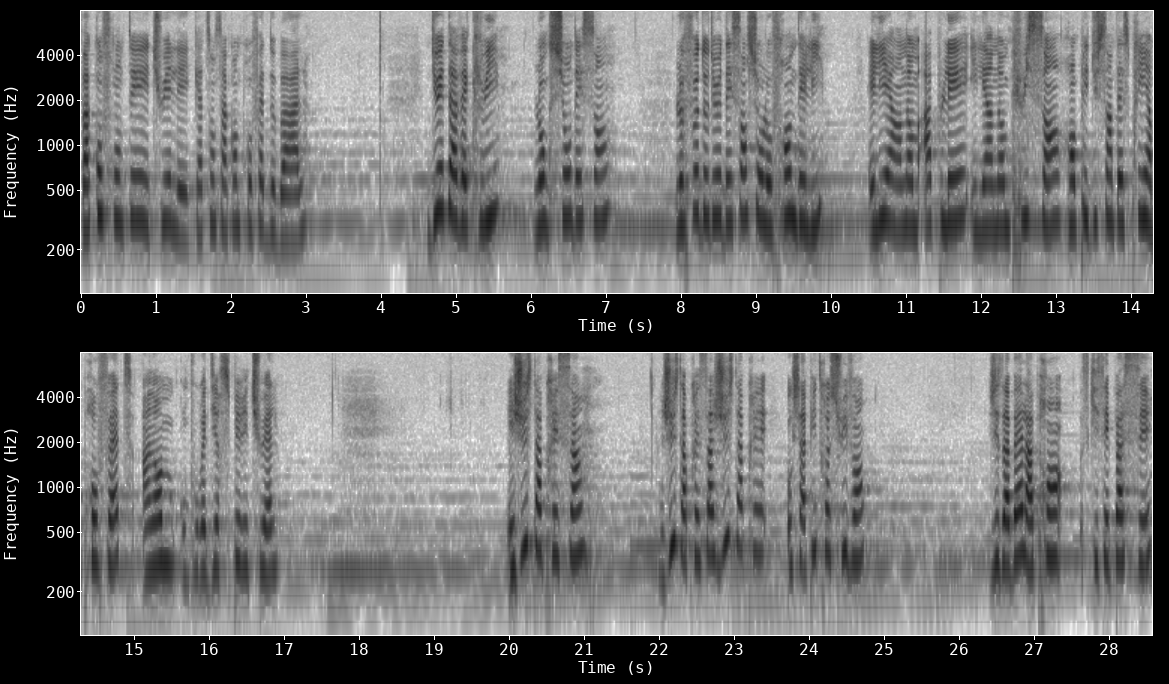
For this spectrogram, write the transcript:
va confronter et tuer les 450 prophètes de Baal. Dieu est avec lui, l'onction descend, le feu de Dieu descend sur l'offrande d'Élie. Élie est un homme appelé, il est un homme puissant, rempli du Saint-Esprit, un prophète, un homme qu'on pourrait dire spirituel. Et juste après ça, juste après ça, juste après, au chapitre suivant, Jézabel apprend ce qui s'est passé.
